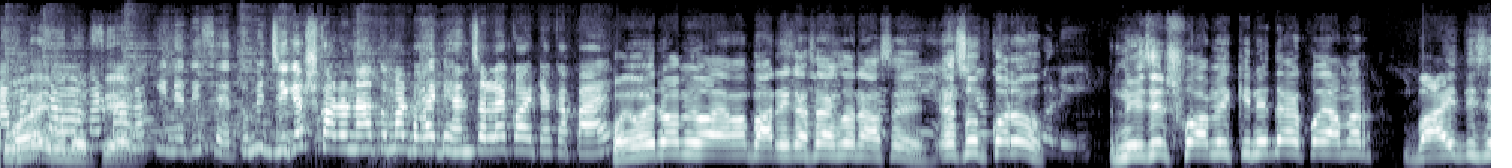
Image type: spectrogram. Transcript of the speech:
তোমারই মনে হচ্ছে। বাবা কিনে দিছে। তুমি জিজ্ঞেস করো না তোমার ভাই ভ্যান চালায় কয় টাকা পায়? ওই ওই রমি হয় আমার বাড়ির কাছে একজন আছে। এ চুপ করো। নিজের স্বামী কিনে দেয় কয় আমার বাই দিছে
